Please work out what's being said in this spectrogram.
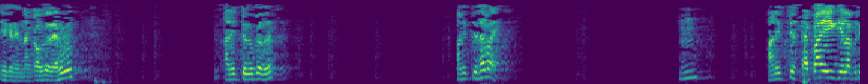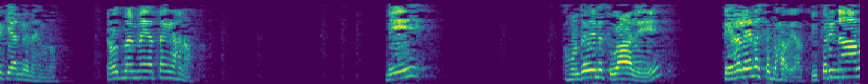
ඒක නෙන්නම් කවුරුද ඇහුවොත්? අනිත්‍ය දුකද? අනිත්‍ය සැපයි. හ්ම් අනිත්‍ය සැපයි කියලා අපිට කියන්න වෙන හැමෝම. නමුත් මම මේ අතෙන් අහනවා. මේ හොඳ වෙන තුවාලේ පෙරලෙන ස්වභාවයක් විපරිණාම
